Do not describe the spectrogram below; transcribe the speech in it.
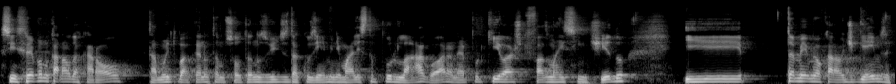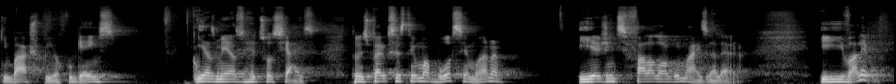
se inscreva no canal da Carol, Tá muito bacana, estamos soltando os vídeos da cozinha minimalista por lá agora, né? Porque eu acho que faz mais sentido. E também o meu canal de games aqui embaixo, Pinhoco Games, e as minhas redes sociais. Então espero que vocês tenham uma boa semana e a gente se fala logo mais, galera. E valeu!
